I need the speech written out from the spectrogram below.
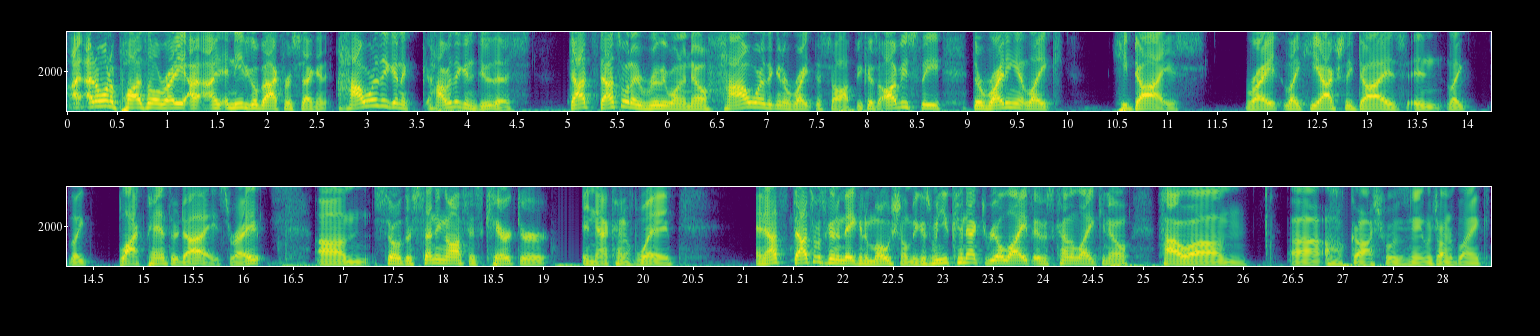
I, I don't want to pause it already. I, I need to go back for a second. How are they gonna, how are they gonna do this? That's, that's what I really want to know. How are they gonna write this off? Because obviously they're writing it like he dies, right? Like he actually dies in, like, like Black Panther dies, right? Um, so they're sending off his character in that kind of way. And that's that's what's going to make it emotional because when you connect real life, it was kind of like you know how um uh oh gosh what was his name I'm drawing a blank.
